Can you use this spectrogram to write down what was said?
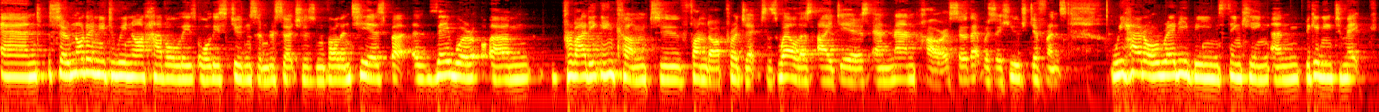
And so not only do we not have all these, all these students and researchers and volunteers, but they were um, providing income to fund our projects as well as ideas and manpower. So that was a huge difference. We had already been thinking and beginning to make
